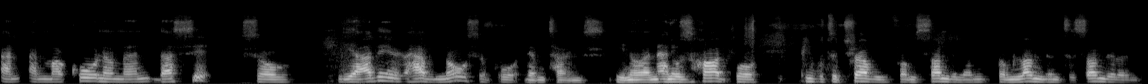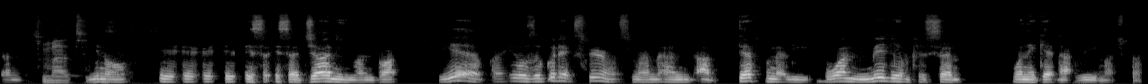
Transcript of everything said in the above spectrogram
and, and my corner man, that's it. So yeah, I didn't have no support them times, you know, and, and it was hard for people to travel from Sunderland, from London to Sunderland and mad. you know, it, it, it, it's, a, it's a journey, man. But yeah, it was a good experience, man. And I definitely, one million percent, want to get that rematch back.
